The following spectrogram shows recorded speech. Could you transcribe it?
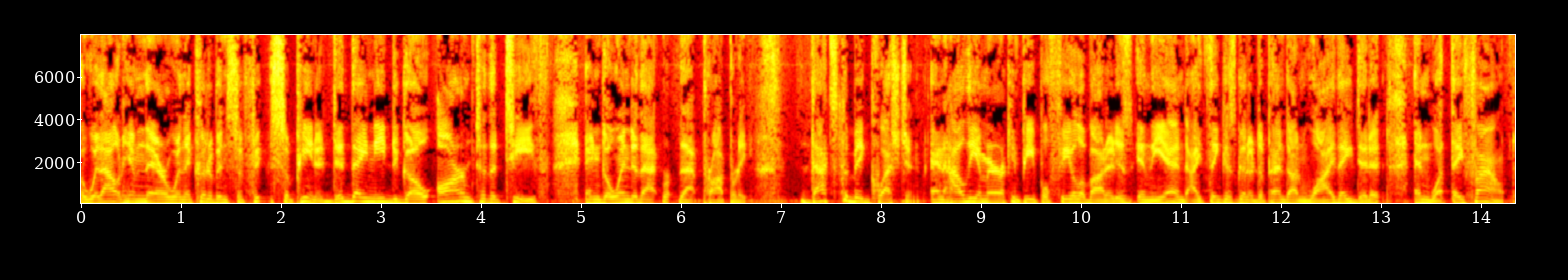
without him there when they could have been subpoenaed. Did they need to go armed to the teeth and go into that that property? That's the big question. And how the American people feel about it is, in the end, I think is going to depend on why they did it and what they found.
